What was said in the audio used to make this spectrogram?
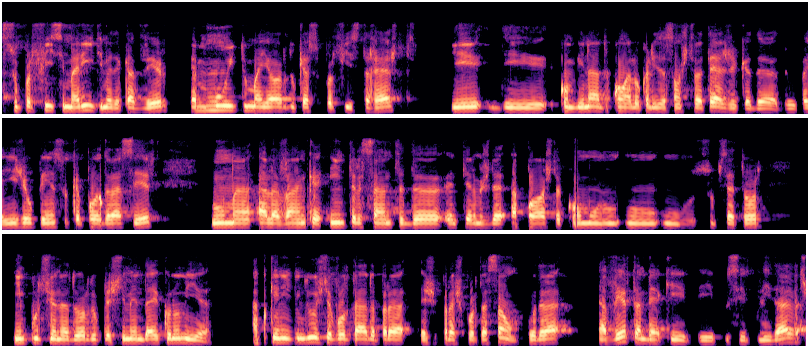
a superfície marítima de Cabo Verde é muito maior do que a superfície terrestre e, combinado com a localização estratégica de, do país, eu penso que poderá ser uma alavanca interessante de, em termos de aposta como um, um, um subsetor impulsionador do crescimento da economia. A pequena indústria voltada para, para a exportação poderá haver também aqui possibilidades,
